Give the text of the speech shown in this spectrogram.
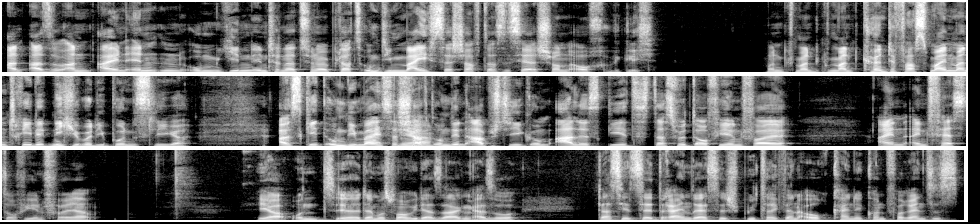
an, also an allen Enden um jeden internationalen Platz, um die Meisterschaft, das ist ja schon auch wirklich man, man, man könnte fast meinen, man redet nicht über die Bundesliga. Aber es geht um die Meisterschaft, ja. um den Abstieg, um alles geht's. Das wird auf jeden Fall ein, ein Fest, auf jeden Fall, ja. Ja, und äh, da muss man auch wieder sagen, also, dass jetzt der 33. Spieltag dann auch keine Konferenz ist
